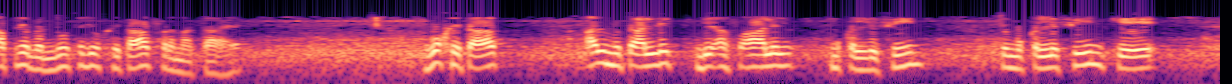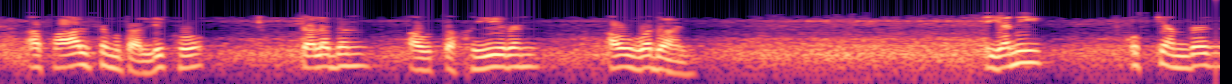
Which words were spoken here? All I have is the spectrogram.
اپنے بندوں سے جو خطاب فرماتا ہے وہ خطاب المتعلق بافعال المکلفین جو مکلفین کے افعال سے متعلق ہو، طلباً او تخیراً او ودان یعنی اس کے اندر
